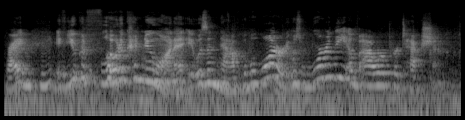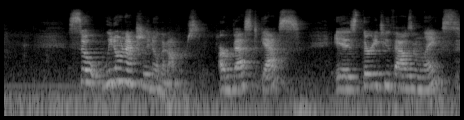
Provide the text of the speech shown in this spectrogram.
right? Mm-hmm. If you could float a canoe on it, it was a navigable water. It was worthy of our protection. So we don't actually know the numbers. Our best guess is 32,000 lakes,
